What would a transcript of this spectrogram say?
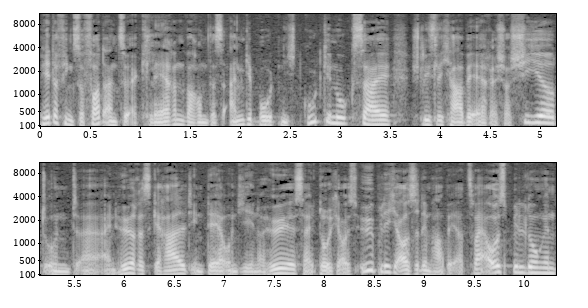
Peter fing sofort an zu erklären, warum das Angebot nicht gut genug sei. Schließlich habe er recherchiert und äh, ein höheres Gehalt in der und jener Höhe sei durchaus üblich. Außerdem habe er zwei Ausbildungen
